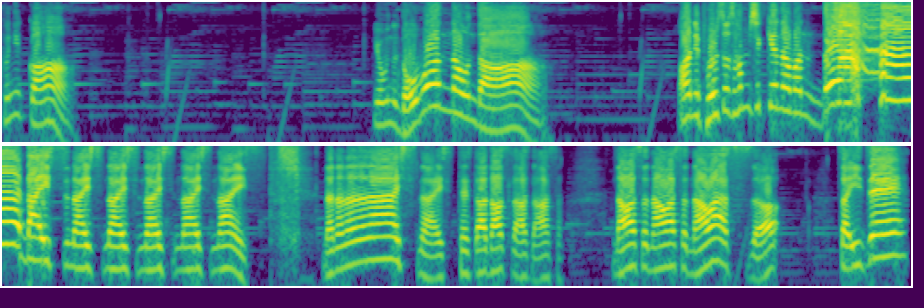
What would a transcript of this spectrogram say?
그니까. 야, 오늘 너무 안 나온다. 아니, 벌써 30개 남았는데, 와! 나이스, 나이스, 나이스, 나이스, 나이스, 나이스. 나나나나, 나이스, 나이스. 됐어, 나, 나왔어, 나왔어, 나왔어. 나왔어, 나왔어, 나왔어. 자, 이제,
